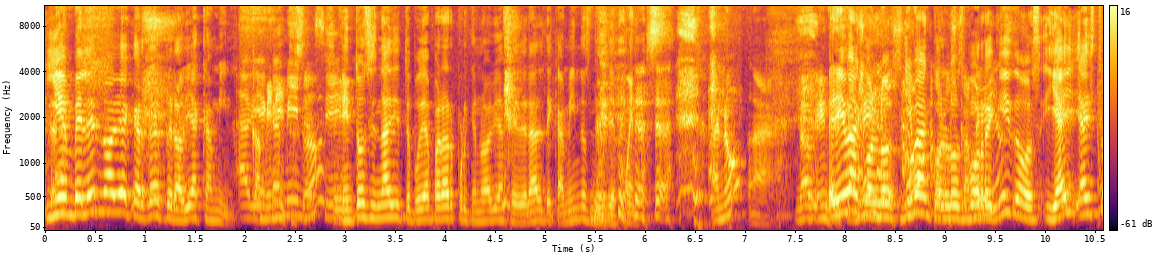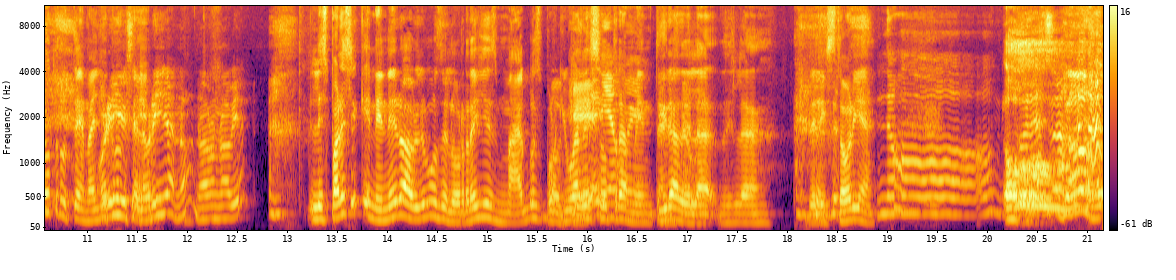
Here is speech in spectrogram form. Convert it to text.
Y en Belén no había carretera, pero había caminos. Había Caminitos, caminos, ¿no? sí. Entonces nadie te podía parar porque no había federal de caminos ni de puentes. ¿Ah, no? Ah, no Pero iban con los, ¿no? iban con los camellos. borreguidos. Y ahí, ahí está otro tema. Yo creo Orillas que- en la orilla, ¿no? ¿No, no había? ¿Les parece que en enero hablemos de los Reyes Magos? Porque igual es otra mentira de la, de la, de la historia. No, mi Oh, corazón.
